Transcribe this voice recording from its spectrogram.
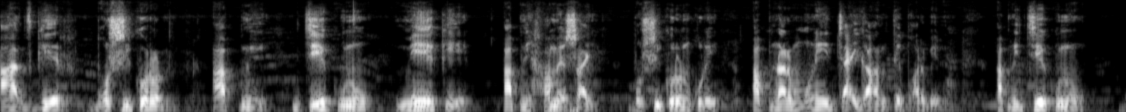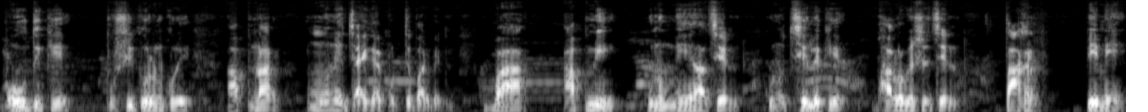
আজকের বশীকরণ, আপনি যে কোনো মেয়েকে আপনি হামেশাই বশীকরণ করে আপনার মনে জায়গা আনতে পারবেন। আপনি যে কোনো বৌদিকে বশীকরণ করে আপনার মনে জায়গা করতে পারবেন বা আপনি কোনো মেয়ে আছেন, কোনো ছেলেকে ভালোবেসেছেন, তার প্রেমে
